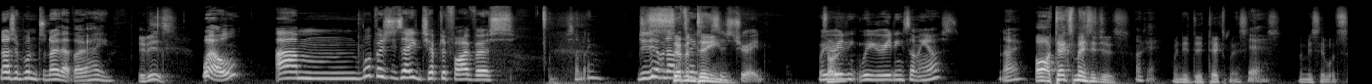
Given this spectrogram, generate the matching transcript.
Not important to know that, though, hey. It is. Well, um, what verse did you say? Chapter 5, verse something? Did you have another 17. text message to read? Were you, reading, were you reading something else? No? Oh, text messages. Okay. We need to do text messages. Let me see what's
